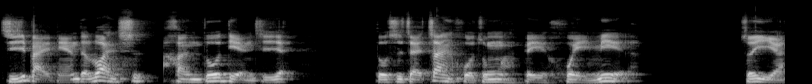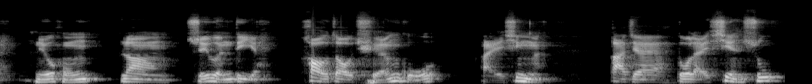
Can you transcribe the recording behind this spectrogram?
几百年的乱世，很多典籍都是在战火中啊被毁灭了。所以啊，刘宏让隋文帝啊号召全国百姓啊，大家呀都来献书，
